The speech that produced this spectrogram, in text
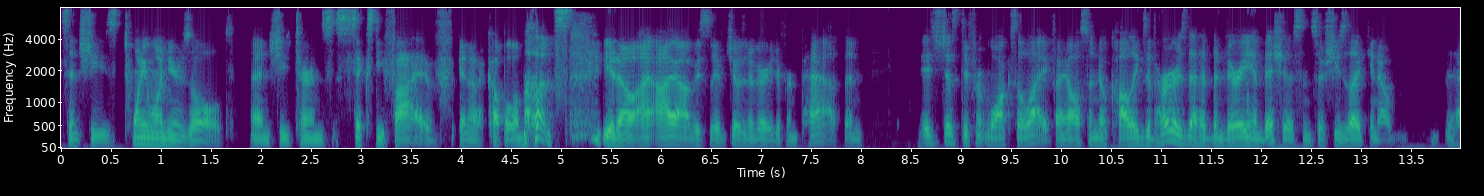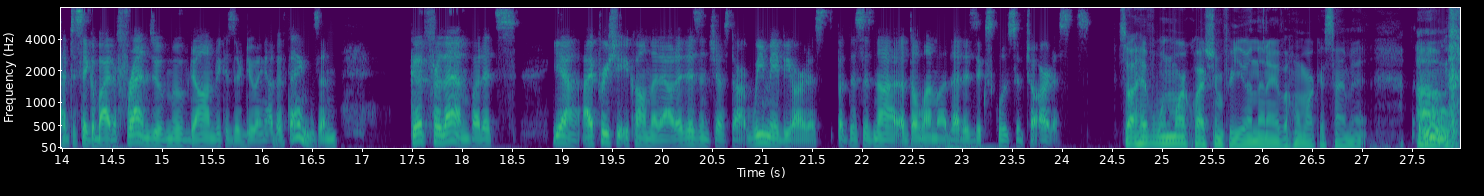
since she's 21 years old and she turns 65 in a couple of months. You know, I, I obviously have chosen a very different path. And, it's just different walks of life. I also know colleagues of hers that have been very ambitious. And so she's like, you know, had to say goodbye to friends who have moved on because they're doing other things. And good for them. But it's, yeah, I appreciate you calling that out. It isn't just art. We may be artists, but this is not a dilemma that is exclusive to artists. So I have one more question for you, and then I have a homework assignment. Um, Wait,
